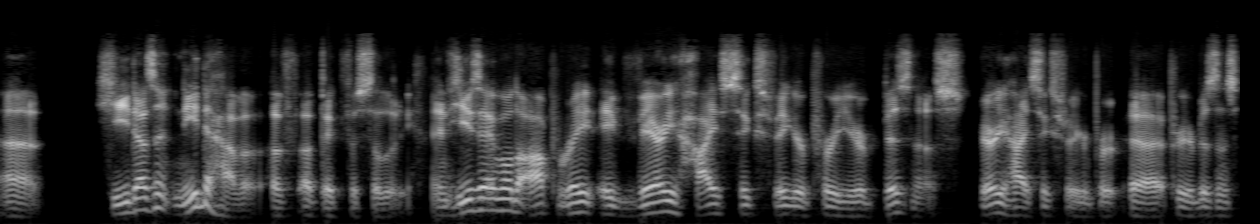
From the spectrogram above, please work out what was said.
Uh, he doesn't need to have a, a, a, big facility, and he's able to operate a very high six figure per year business, very high six figure per, uh, per year business.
